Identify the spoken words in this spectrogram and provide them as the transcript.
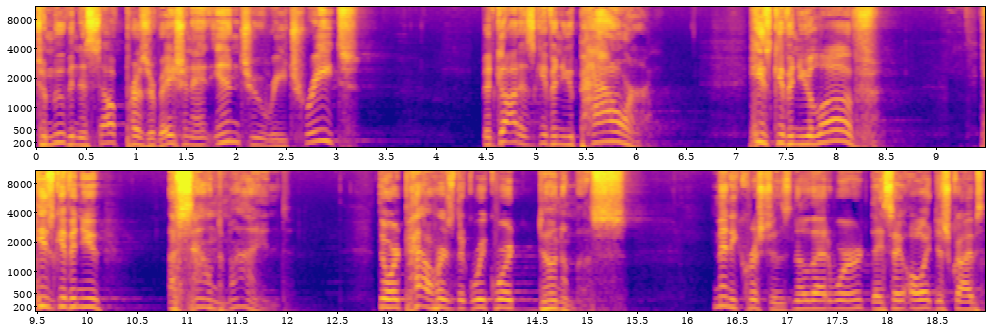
to move into self preservation and into retreat. But God has given you power, He's given you love, He's given you a sound mind. The word power is the Greek word dunamis. Many Christians know that word. They say, oh, it describes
